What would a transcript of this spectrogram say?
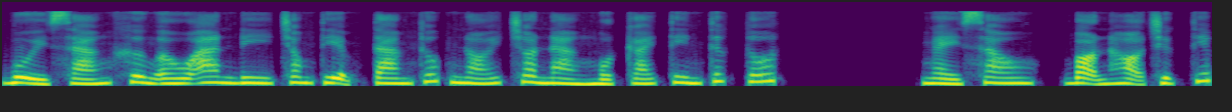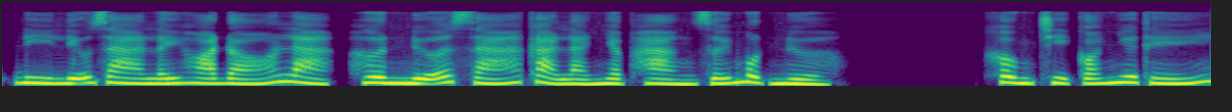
Buổi sáng Khương Âu An đi trong tiệm Tam Thúc nói cho nàng một cái tin tức tốt. Ngày sau, bọn họ trực tiếp đi liễu ra lấy hóa đó là, hơn nữa giá cả là nhập hàng dưới một nửa. Không chỉ có như thế,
